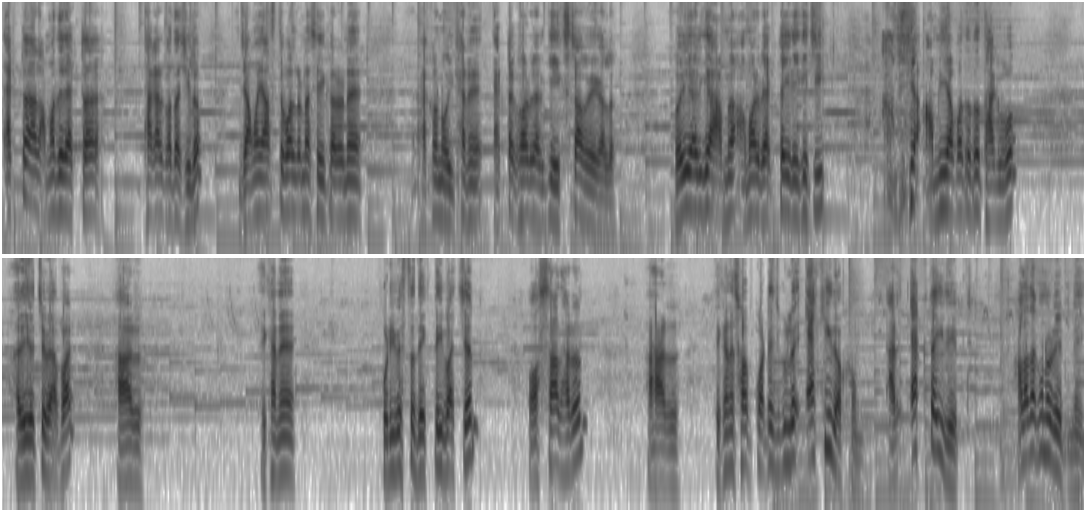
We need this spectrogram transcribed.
একটা আর আমাদের একটা থাকার কথা ছিল। জামাই আসতে পারল না সেই কারণে এখন ওইখানে একটা ঘর আর কি এক্সট্রা হয়ে গেল। ওই আর কি আমা- আমার ব্যাগটাই রেখেছি। আমি আমি আপাতত থাকব। আর এই হচ্ছে ব্যাপার। আর এখানে পরিবেশ তো দেখতেই পাচ্ছেন, অসাধারণ। আর এখানে সব কটেজগুলো একই রকম, আর একটাই রেট আলাদা কোনো রেট নেই।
